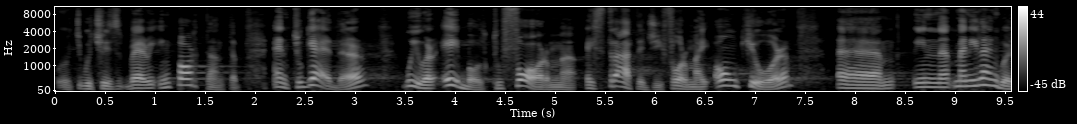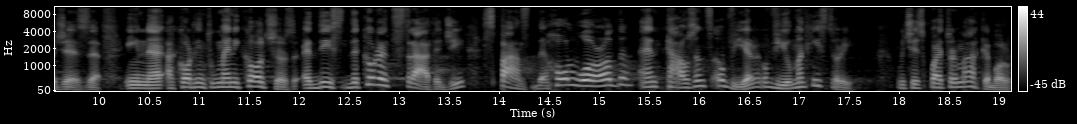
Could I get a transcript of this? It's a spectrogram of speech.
which, which is very important. And together, we were able to form a strategy for my own cure um, in many languages, in, uh, according to many cultures. This, the current strategy spans the whole world and thousands of years of human history, which is quite remarkable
